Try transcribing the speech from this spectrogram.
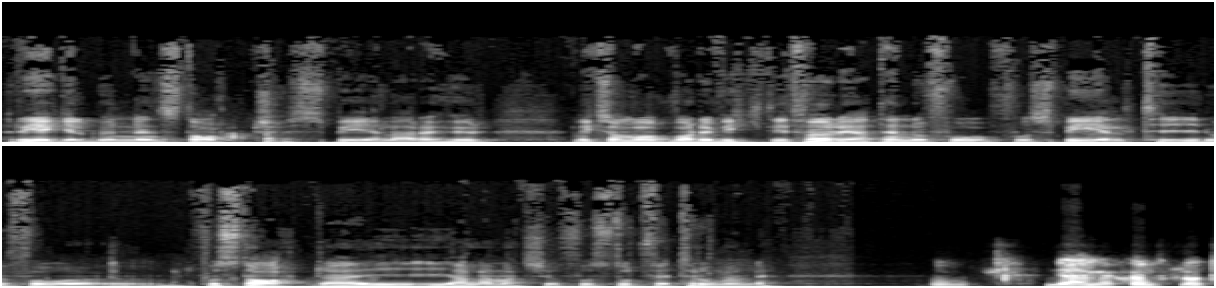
regelbunden startspelare. Hur, liksom, var, var det viktigt för dig att ändå få, få speltid och få, få starta i, i alla matcher och få stort förtroende? Mm. Ja, men självklart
